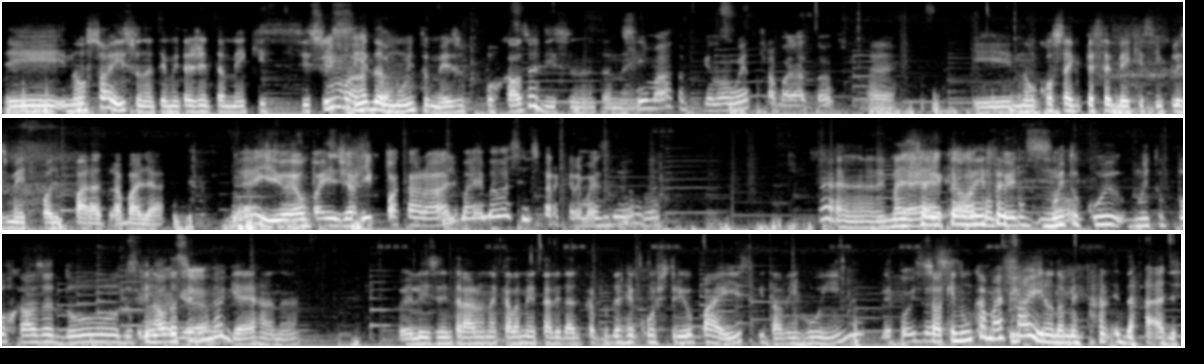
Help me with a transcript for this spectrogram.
E não só isso, né? Tem muita gente também que se Se suicida mata. muito mesmo por causa disso, né? Também. Se mata, porque não aguenta trabalhar tanto. E não consegue perceber que simplesmente pode parar de trabalhar. É, e é um país já rico pra caralho, mas mesmo assim os caras querem mais grana, né? É, né, mas É isso aí também foi muito, muito por causa do, do Segunda final da Guerra. Segunda Guerra, né? Eles entraram naquela mentalidade para poder reconstruir o país que estava em ruína, Depois só da, que nunca mais saíram da mentalidade.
